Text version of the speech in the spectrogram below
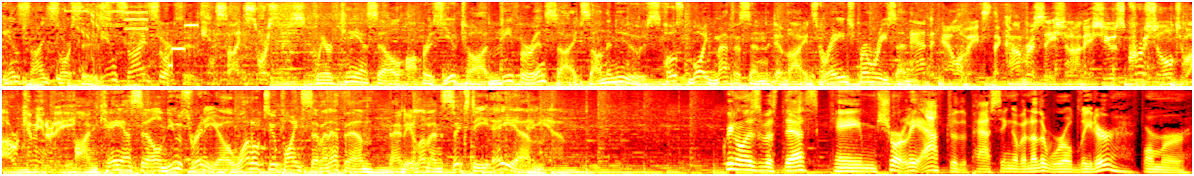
Inside Sources. Inside Sources. Inside Sources. Where KSL offers Utah deeper insights on the news. Host Boyd Matheson divides rage from reason and elevates the conversation on issues crucial to our community. On KSL News Radio 102.7 FM and 1160 AM. Queen Elizabeth's death came shortly after the passing of another world leader, former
